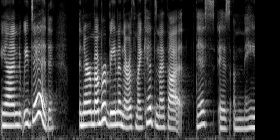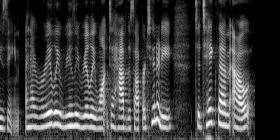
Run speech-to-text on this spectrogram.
And we did. And I remember being in there with my kids and I thought, this is amazing. And I really, really, really want to have this opportunity to take them out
